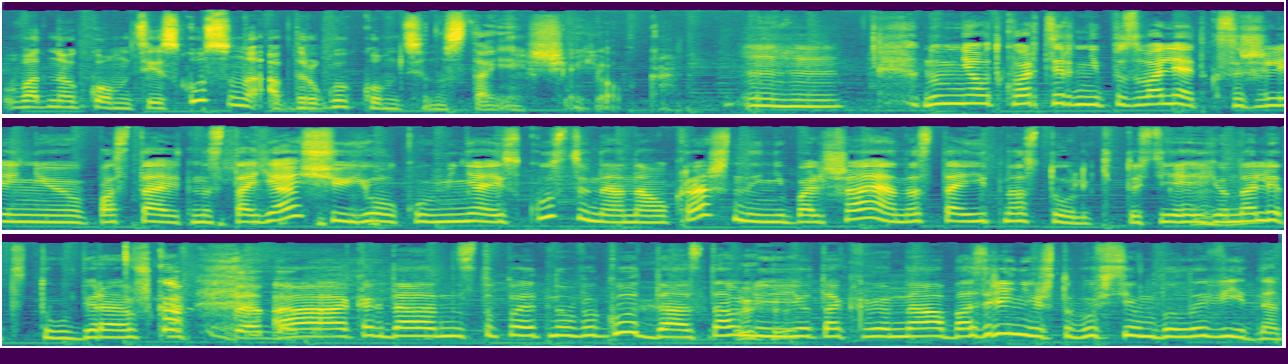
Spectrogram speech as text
в одной комнате искусственно, а в другой комнате настоящая елка. Мгм. Ну, у меня вот квартира не позволяет, к сожалению, поставить настоящую елку. У меня искусственная, она украшенная, небольшая, она стоит на столике. То есть я ее на лето-то убираю в шкаф, а когда наступает Новый год, да, ставлю ее так на обозрение, чтобы всем было видно.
